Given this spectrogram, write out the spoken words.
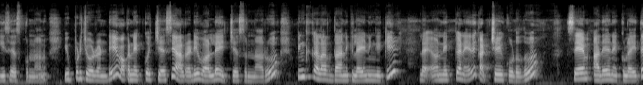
గీసేసుకున్నాను. ఇప్పుడు చూడండి ఒక నెక్ వచ్చేసి ఆల్రెడీ వాళ్ళే ఇచ్చేస్తున్నారు పింక్ కలర్ దానికి లైనింగ్కి నెక్ అనేది కట్ చేయకూడదు. సేమ్ అదే నెక్కులు అయితే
